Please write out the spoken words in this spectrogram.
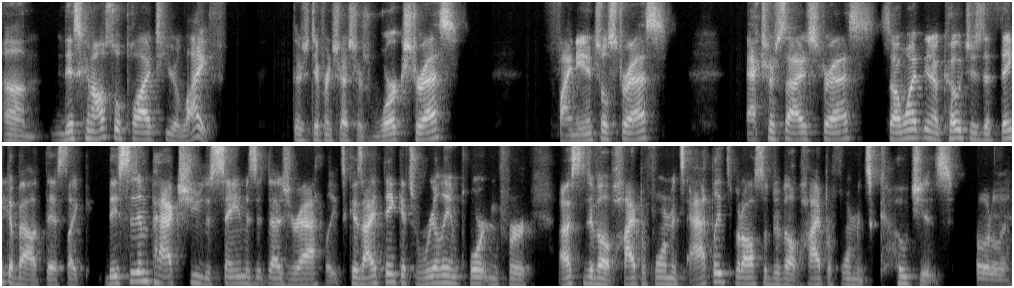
Um, this can also apply to your life. There's different stressors work stress, financial stress, exercise stress. So I want, you know, coaches to think about this like this impacts you the same as it does your athletes because I think it's really important for us to develop high performance athletes but also develop high performance coaches. Totally.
